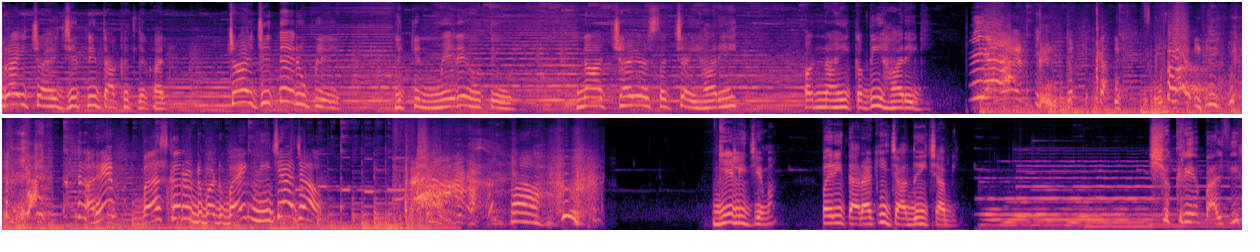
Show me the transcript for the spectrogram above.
बुराई चाहे जितनी ताकत लगा ले चाहे जितने रूप ले ले लेकिन मेरे होते हुए ना अच्छाई और सच्चाई हारी और ना ही कभी हारेगी। अरे बस करो डुबा डुबा एक नीचे आ जाओ। हाँ। ये लीजिए माँ परी तारा की जादुई चाबी। शुक्रिया पालवीर।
